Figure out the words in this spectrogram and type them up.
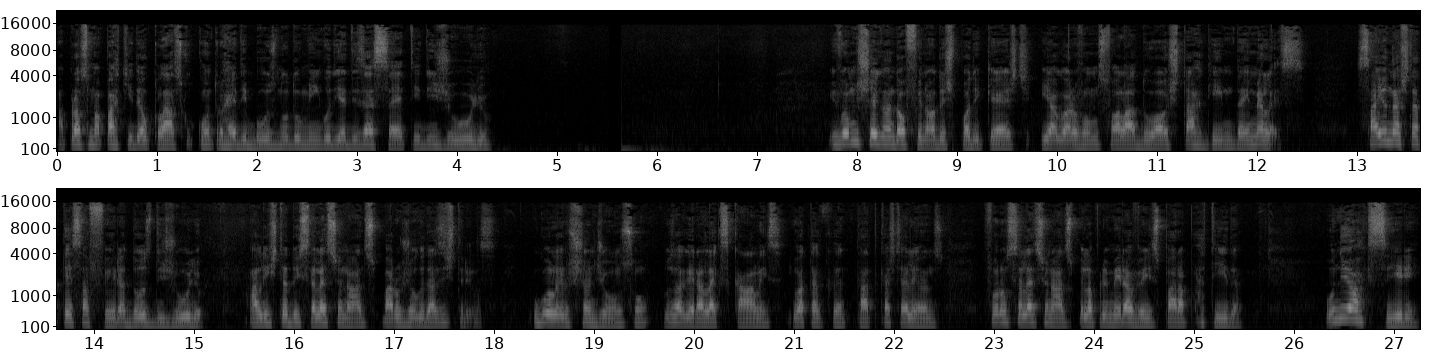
a próxima partida é o clássico contra o Red Bulls no domingo, dia 17 de julho. E vamos chegando ao final deste podcast e agora vamos falar do All-Star Game da MLS. Saiu nesta terça-feira, 12 de julho, a lista dos selecionados para o Jogo das Estrelas. O goleiro Sean Johnson, o zagueiro Alex Callens e o atacante Tato Castellanos foram selecionados pela primeira vez para a partida. O New York City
